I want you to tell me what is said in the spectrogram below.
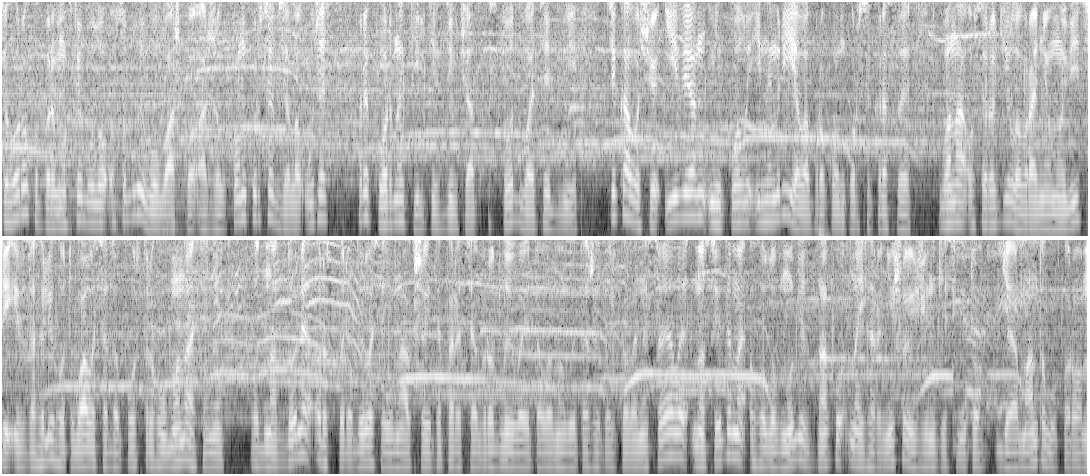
Цього року перемогти було особливо важко, адже в конкурсі взяла участь рекордна кількість дівчат 122. Цікаво, що Івіан ніколи і не мріяла про конкурси краси. Вона осиротіла в ранньому віці і взагалі готувалася до постригу в монахині. Однак доля розпорядилася інакше, і тепер ця вродлива і талановита жителька Венесуели носитиме головну відзнаку найгарнішої жінки світу діамантову корону.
